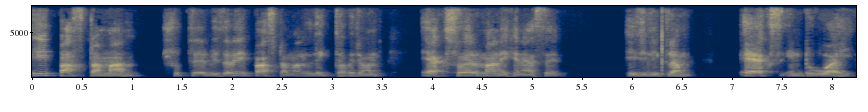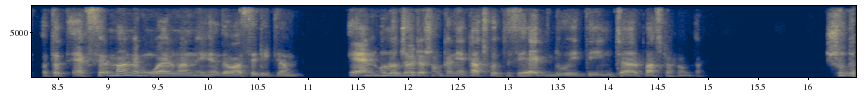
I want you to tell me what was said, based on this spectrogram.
এই পাঁচটা মান, সূত্রের ভিতরে এই পাঁচটা মান লিখতে হবে। যেমন এক্সের মান এখানে আছে, এই যে লিখলাম এক্স ইন্টু ওয়াই অর্থাৎ এক্সের মান এবং ওয়াই এর মান এখানে দেওয়া আছে, লিখলাম। এন হলো জয়টা সংখ্যা নিয়ে কাজ করতেছে। এক, দুই, তিন, চার, পাঁচটা সংখ্যা। শুধু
